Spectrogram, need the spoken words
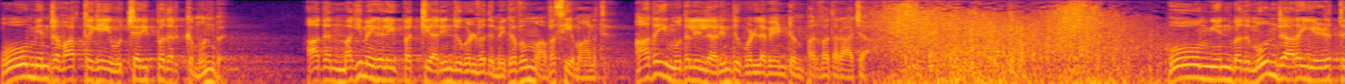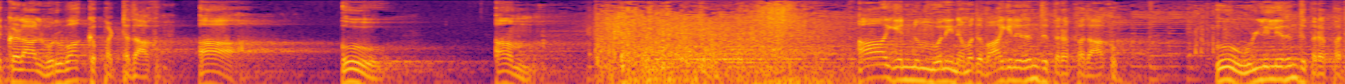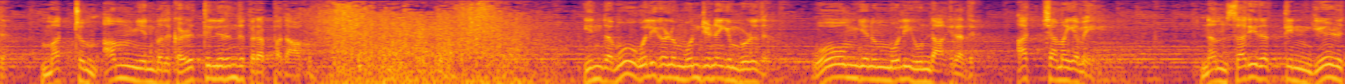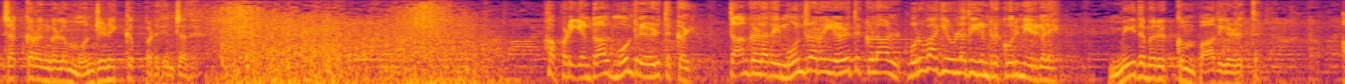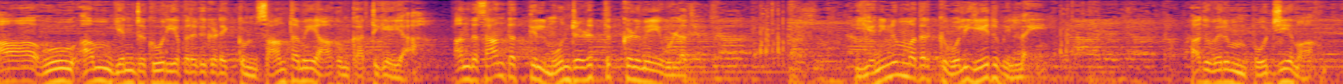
ஓம் என்ற வார்த்தையை உச்சரிப்பதற்கு முன்பு அதன் மகிமைகளைப் பற்றி அறிந்து கொள்வது மிகவும் அவசியமானது. அதை முதலில் அறிந்து கொள்ள வேண்டும் பர்வதராஜா. ஓம் என்பது மூன்று அறை எழுத்துக்களால் உருவாக்கப்பட்டதாகும். ஆ ஓ அம். ஆ என்னும் ஒலி நமது வாயிலிருந்து பிறப்பதாகும். உ உள்ளிலிருந்து பிறப்பது. மற்றும் அம் என்பது கழுத்திலிருந்து பிறப்பதாகும். இந்த மூ ஒலிகளும் ஒன்றிணையும் பொழுது ஓம் எனும் ஒலி உண்டாகிறது. அச்சமயமே. நம் சரீரத்தின் ஏழு சக்கரங்களும் ஒன்றிணைக்கப்படுகின்றது. அப்படி என்றால் மூன்று எழுத்துக்கள். தாங்கள் அதை மூன்றரை எழுத்துக்களால் உருவாகியுள்ளது என்று கூறினீர்களே. மீதமிருக்கும் பாதி எழுத்து. ஆ ஊ அம் என்று கூறிய பிறகு கிடைக்கும் சாந்தமே ஆகும் கார்த்திகேயா. அந்த சாந்தத்தில் மூன்றெழுத்துக்களுமே உள்ளது. எனினும் அதற்கு ஒலி ஏதும் இல்லை அது வெறும் பூஜ்ஜியமாகும்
